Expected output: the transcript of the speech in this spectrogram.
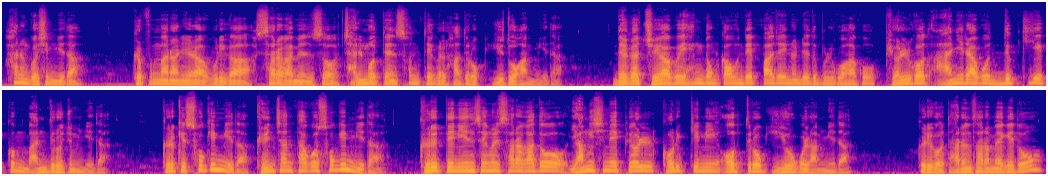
하는 것입니다. 그뿐만 아니라 우리가 살아가면서 잘못된 선택을 하도록 유도합니다. 내가 죄악의 행동 가운데 빠져 있는데도 불구하고 별것 아니라고 느끼게끔 만들어줍니다. 그렇게 속입니다. 괜찮다고 속입니다. 그릇된 인생을 살아가도 양심의 별 거리낌이 없도록 유혹을 합니다. 그리고 다른 사람에게도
